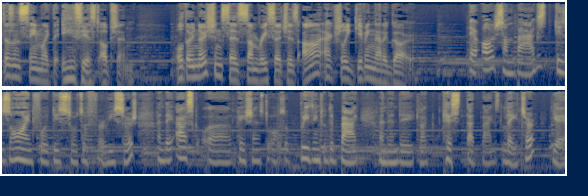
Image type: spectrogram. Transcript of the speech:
doesn't seem like the easiest option. Although Noshin says some researchers are actually giving that a go. There are some bags designed for this sort of research, and they ask uh, patients to also breathe into the bag, and then they like test that bag later. Yeah.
